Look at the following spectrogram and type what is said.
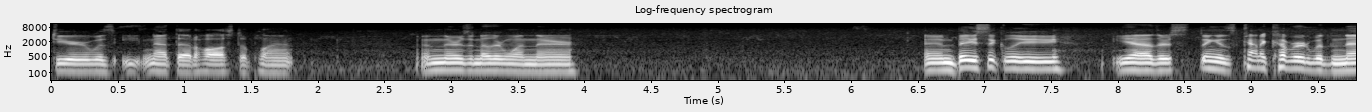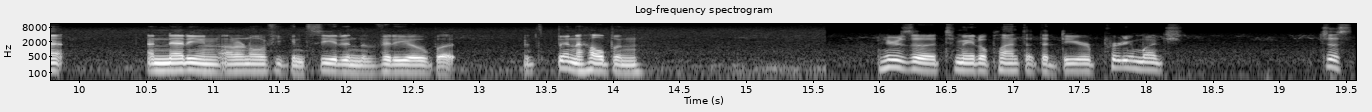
deer was eating at that hosta plant. And there's another one there. And basically, yeah, this thing is kind of covered with net and netting. I don't know if you can see it in the video, but it's been helping. Here's a tomato plant that the deer pretty much just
